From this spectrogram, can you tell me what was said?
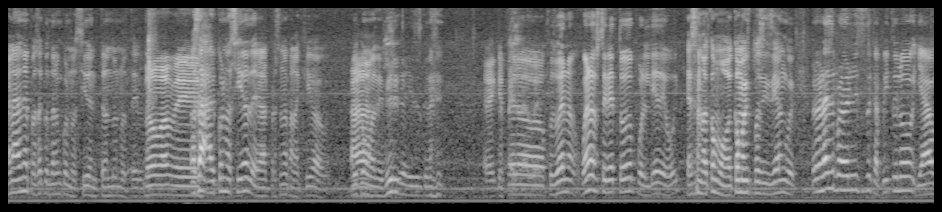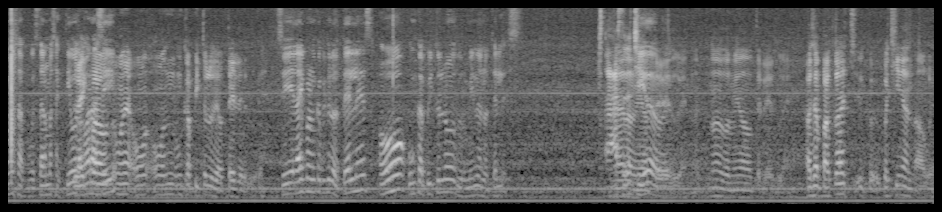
Una vez me pasó a contar a un conocido entrando a un hotel. güey. No mames. O sea, al conocido de la persona con la que iba, güey. Yo Ah. como de virga y esas cosas. Eh, qué pena, Pero, güey. pues bueno, bueno, eso sería todo por el día de hoy. Eso no como, como exposición, güey. Pero gracias por haber visto este capítulo. Ya vamos a pues, estar más activos. Like Ahora sí. un, un, un, un capítulo de hoteles, güey. Sí, like por un capítulo de hoteles o un capítulo durmiendo en hoteles. Ah, No estaría chido, güey. No, no he dormido en hoteles, güey. O sea, para cosas chi- co- cochinas no, güey.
